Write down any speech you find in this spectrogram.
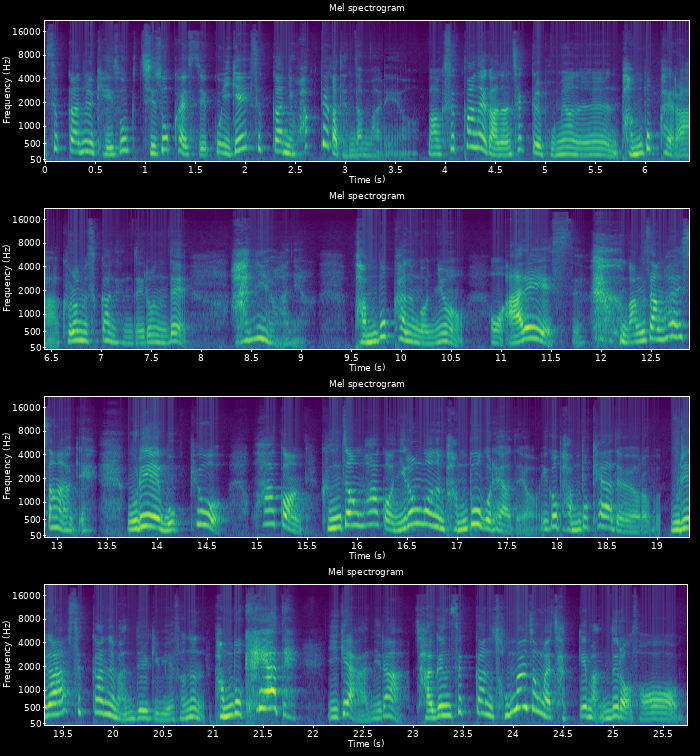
습관을 계속 지속할 수 있고 이게 습관이 확대가 된단 말이에요. 막 습관에 관한 책들 보면은 반복해라. 그러면 습관이 된다 이러는데 아니에요, 아니야. 반복하는 건요, 어, RAS, 망상 활성하게. 우리의 목표, 확언, 긍정 확언, 이런 거는 반복을 해야 돼요. 이거 반복해야 돼요, 여러분. 우리가 습관을 만들기 위해서는 반복해야 돼! 이게 아니라 작은 습관을 정말 정말 작게 만들어서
